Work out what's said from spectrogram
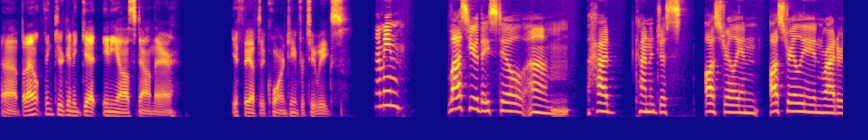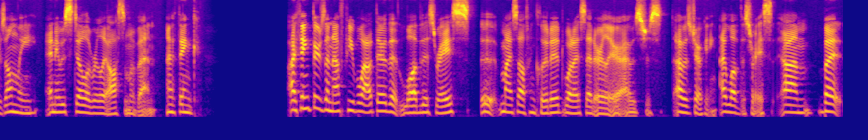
Uh, but I don't think you're going to get any Ineos down there if they have to quarantine for two weeks. I mean, last year they still um, had kind of just Australian Australian riders only, and it was still a really awesome event. I think. I think there's enough people out there that love this race, uh, myself included. What I said earlier, I was just I was joking. I love this race, um, but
